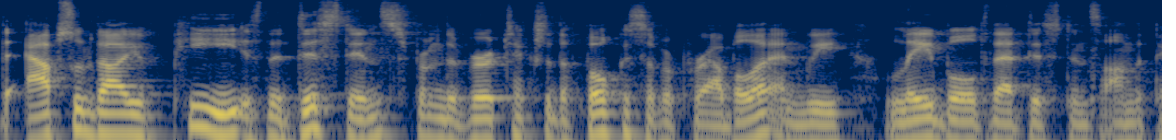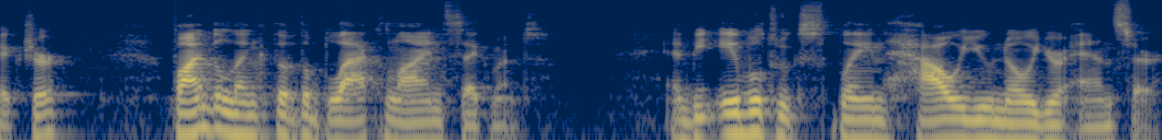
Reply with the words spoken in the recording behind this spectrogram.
the absolute value of p is the distance from the vertex to the focus of a parabola, and we labeled that distance on the picture. Find the length of the black line segment and be able to explain how you know your answer.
